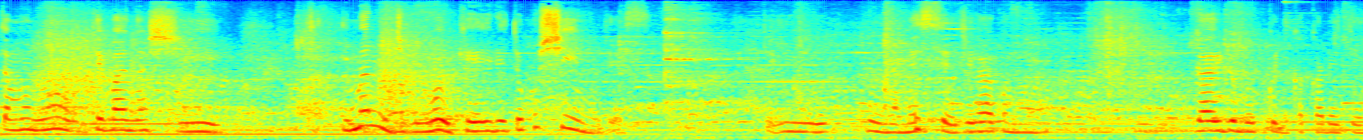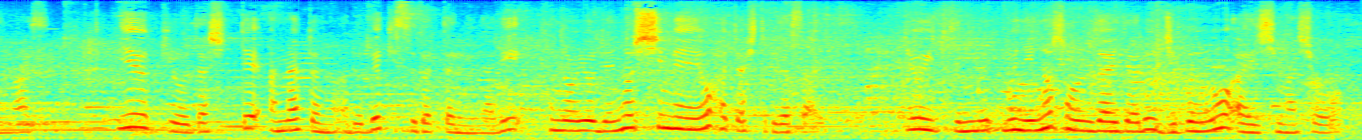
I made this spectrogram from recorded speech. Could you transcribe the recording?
たものを手放し今の自分を受け入れてほしいのですっていうふうなメッセージがこのガイドブックに書かれています。勇気を出してあなたのあるべき姿になりこの世での使命を果たしてください。唯一無二の存在である自分を愛しましょう。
